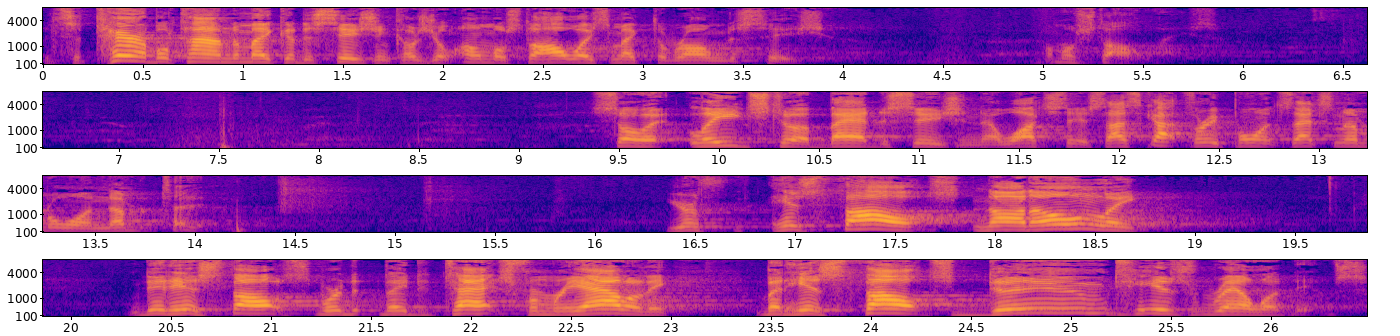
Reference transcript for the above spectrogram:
it's a terrible time to make a decision because you'll almost always make the wrong decision. Almost always. So it leads to a bad decision. Now, watch this. I've got three points. That's number one. Number two. Your, his thoughts not only did his thoughts were they detached from reality, but his thoughts doomed his relatives.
